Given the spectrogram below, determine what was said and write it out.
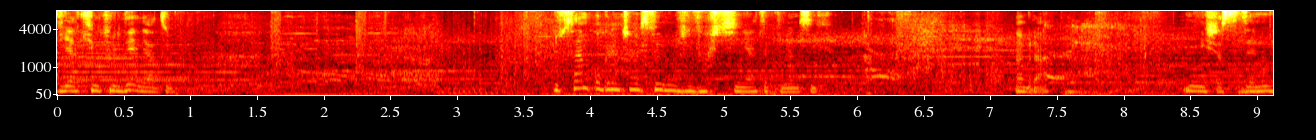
wielkie utrudnienia tu. Tu sam ograniczałem swoje możliwości, nie atakując ich. Dobra. Mniejsza z tym.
